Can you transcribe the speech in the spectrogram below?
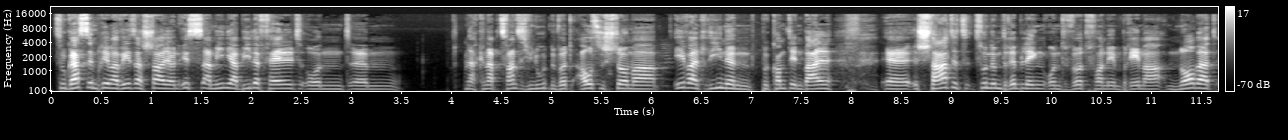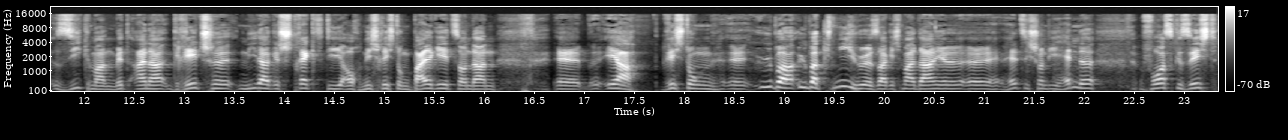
Zu Gast im Bremer Weserstadion ist Arminia Bielefeld und ähm, nach knapp 20 Minuten wird Außenstürmer Ewald Lienen bekommt den Ball, äh, startet zu einem Dribbling und wird von dem Bremer Norbert Siegmann mit einer Grätsche niedergestreckt, die auch nicht Richtung Ball geht, sondern äh, eher Richtung äh, über, über Kniehöhe, sage ich mal. Daniel äh, hält sich schon die Hände vors Gesicht.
